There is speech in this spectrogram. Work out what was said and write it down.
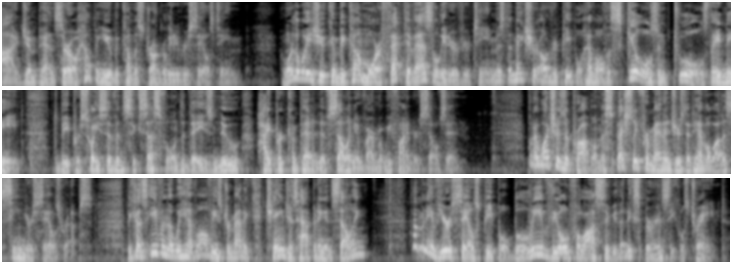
Hi, Jim Pancero, helping you become a stronger leader of your sales team. One of the ways you can become more effective as the leader of your team is to make sure all of your people have all the skills and tools they need to be persuasive and successful in today's new hyper-competitive selling environment we find ourselves in. But I watch as a problem, especially for managers that have a lot of senior sales reps. Because even though we have all these dramatic changes happening in selling, how many of your salespeople believe the old philosophy that experience equals trained?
